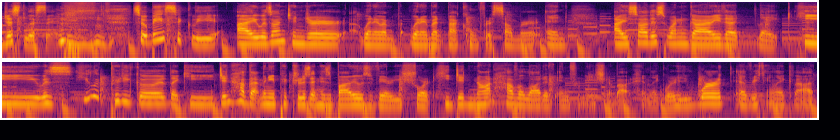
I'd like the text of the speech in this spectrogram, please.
just listen. so basically, I was on Tinder when I went when I went back home for summer, and I saw this one guy that like he was he looked pretty good. Like he didn't have that many pictures, and his bio was very short. He did not have a lot of information about him, like where he worked, everything like that.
